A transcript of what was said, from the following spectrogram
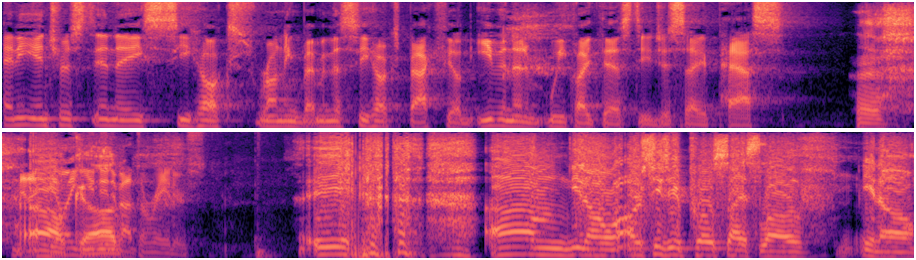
any interest in a Seahawks running back? I mean, the Seahawks backfield, even in a week like this, do you just say pass? ugh, I oh like you did god, about the Raiders. um, you know our CJ Prosise love, you know.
